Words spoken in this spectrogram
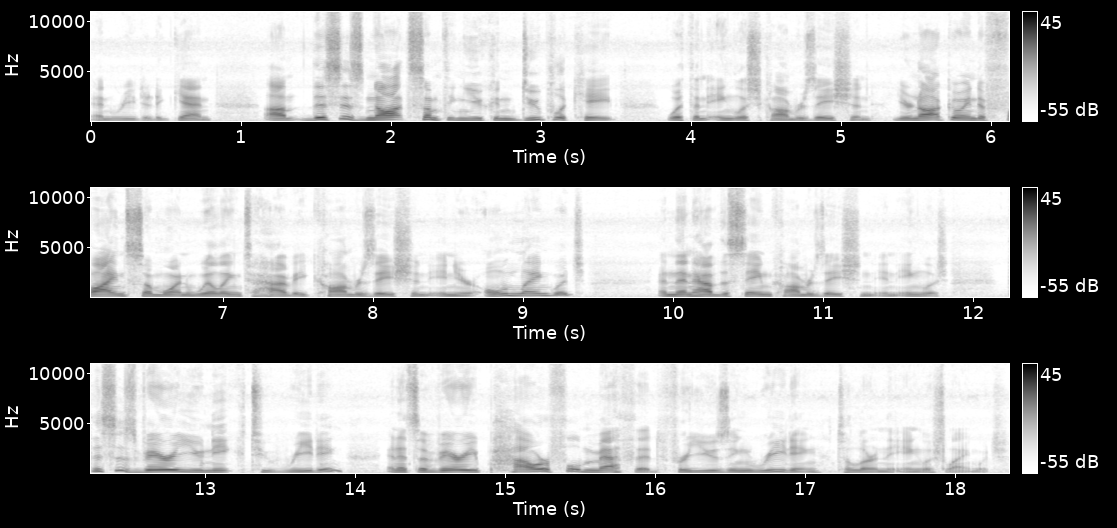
and read it again. Um, this is not something you can duplicate with an English conversation. You're not going to find someone willing to have a conversation in your own language and then have the same conversation in English. This is very unique to reading, and it's a very powerful method for using reading to learn the English language.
